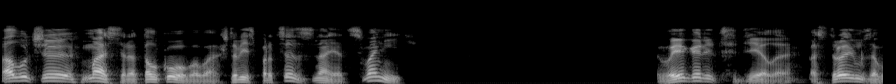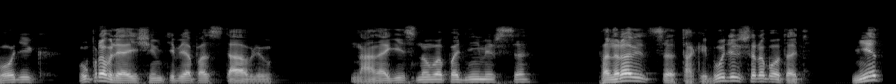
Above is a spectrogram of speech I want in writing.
а лучше мастера толкового, что весь процесс знает, сманить. Выгорит дело, построим заводик, управляющим тебя поставлю. На ноги снова поднимешься. Понравится, так и будешь работать. Нет,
